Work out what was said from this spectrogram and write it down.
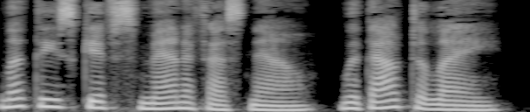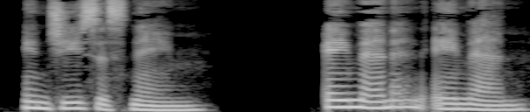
let these gifts manifest now, without delay, in Jesus' name. Amen and Amen.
